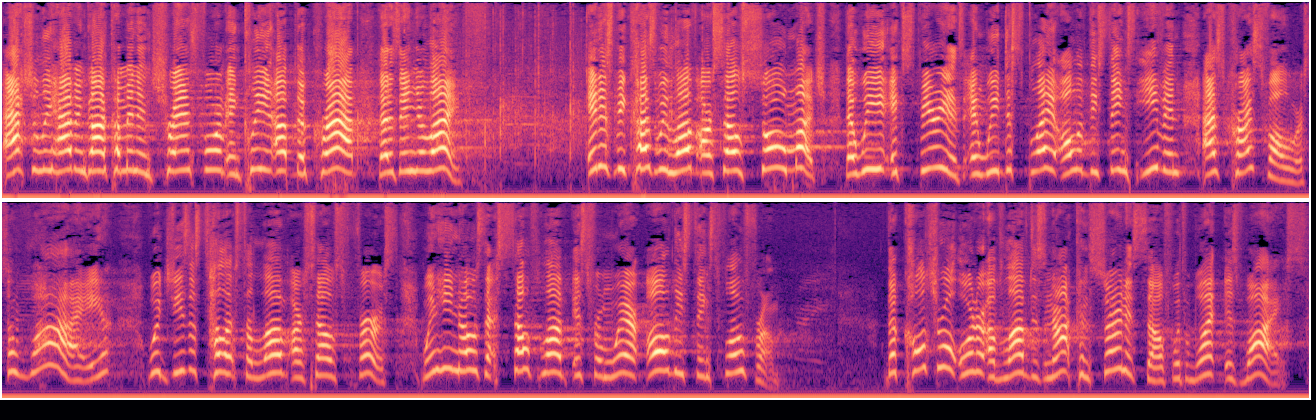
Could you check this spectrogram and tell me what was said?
Actually having God come in and transform and clean up the crap that is in your life. It is because we love ourselves so much that we experience and we display all of these things even as Christ followers. So why would Jesus tell us to love ourselves first when he knows that self-love is from where all these things flow from? The cultural order of love does not concern itself with what is wise.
